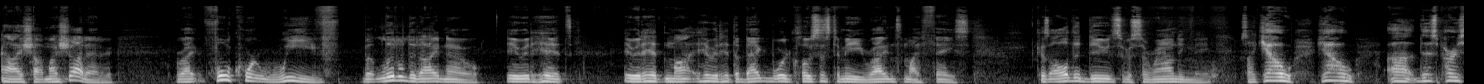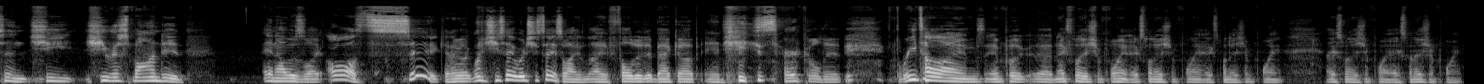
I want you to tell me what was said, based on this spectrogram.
And I shot my shot at her, right? Full court weave, but little did I know it would hit, it would hit my, it would hit the backboard closest to me, right into my face, because all the dudes were surrounding me. It was like, yo, yo, uh, this person, she she responded, and I was like, oh, sick. And were like, what did she say? What did she say? So I, I folded it back up and he circled it three times and put an explanation point, explanation point, explanation point, explanation point, explanation point,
